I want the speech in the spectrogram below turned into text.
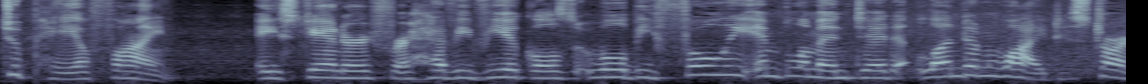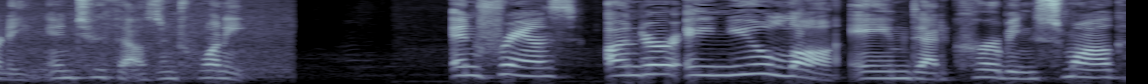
to pay a fine. A standard for heavy vehicles will be fully implemented London-wide starting in 2020. In France, under a new law aimed at curbing smog,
